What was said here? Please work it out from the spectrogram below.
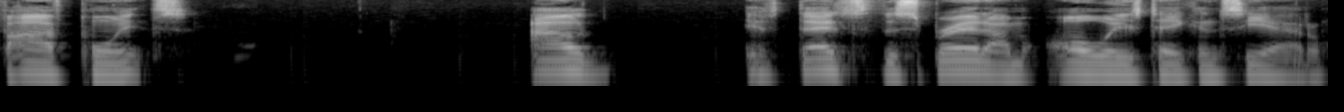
five points. I'll, if that's the spread, I'm always taking Seattle.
